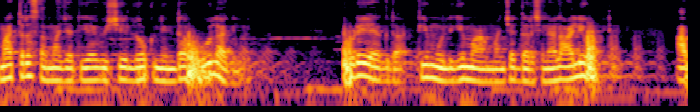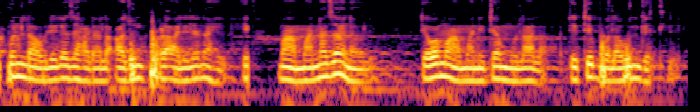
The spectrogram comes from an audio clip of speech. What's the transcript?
मात्र समाजात याविषयी लोक निंदा होऊ लागली. पुढे एकदा ती मुलगी मामांच्या दर्शनाला आली होती. आपण लावलेल्या झाडाला अजून फळ आलेलं नाही हे मामांना जाणवले. तेव्हा मामाने त्या मुलाला तेथे बोलावून घेतले.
